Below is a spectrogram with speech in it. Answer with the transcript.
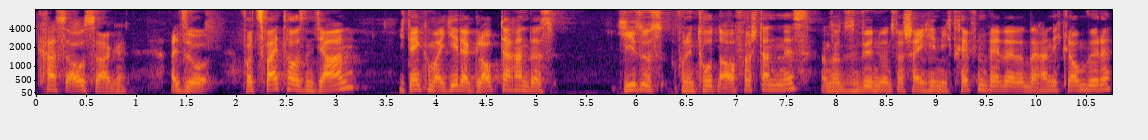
krasse Aussage? Also vor 2000 Jahren, ich denke mal, jeder glaubt daran, dass Jesus von den Toten auferstanden ist. Ansonsten würden wir uns wahrscheinlich hier nicht treffen, wer daran nicht glauben würde.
